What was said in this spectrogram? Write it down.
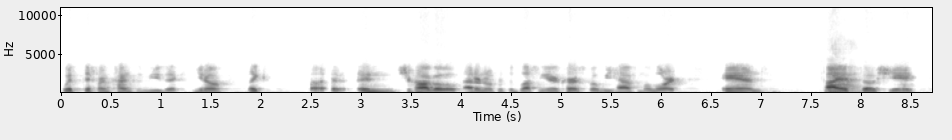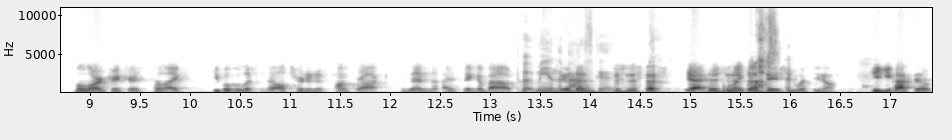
with different kinds of music, you know, like uh, in Chicago, I don't know if it's a blessing or a curse, but we have Malort and yeah. I associate Malort drinkers to like people who listen to alternative punk rock. And then I think about put me in the know, basket. There's, there's this, yeah, there's oh an association with you know tiki cocktails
